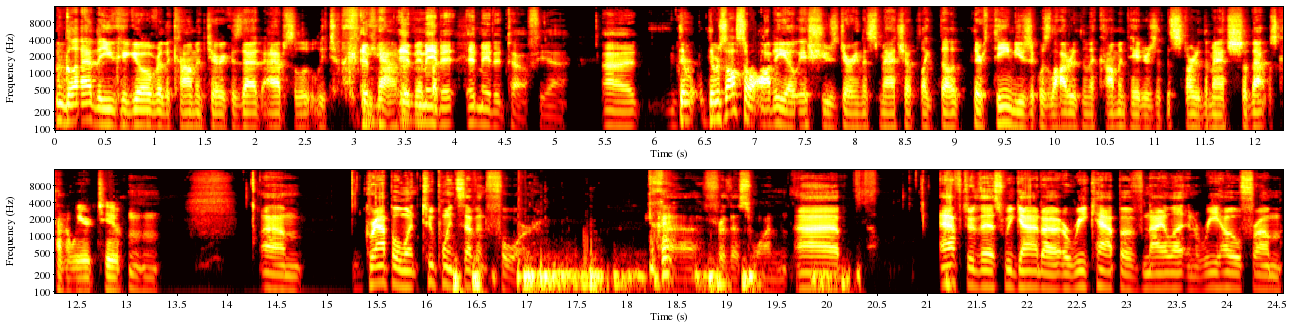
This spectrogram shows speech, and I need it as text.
I'm glad that you could go over the commentary because that absolutely took me It, out it of it. made but it it made it tough. Yeah. Uh, There, there was also audio issues during this matchup. Like the their theme music was louder than the commentators at the start of the match, so that was kind of weird too. mhm. Um, Grapple went two point seven four. uh, for this one. Uh, after this, we got a, a recap of Nyla and Riho from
